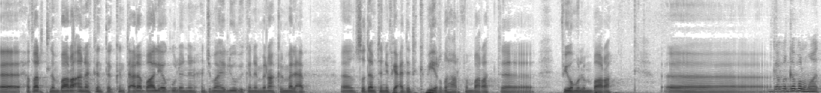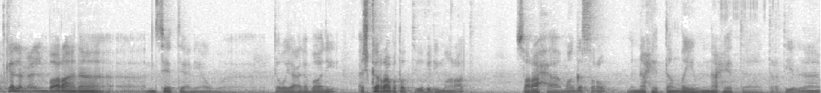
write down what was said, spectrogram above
آه، حضرت المباراة. أنا كنت كنت على بالي أقول إن نحن جماهير اليوفي كنا بناك الملعب انصدمت ان في عدد كبير ظهر في مباراة في يوم المباراة. قبل قبل ما أتكلم عن المباراة أنا نسيت يعني أو توي على بالي. أشكر رابطه يوفي الإمارات. صراحة ما قصروا من ناحية التنظيم من ناحية ترتيبنا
